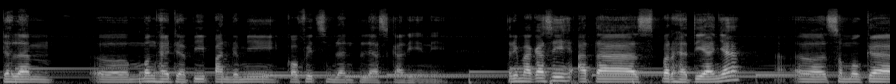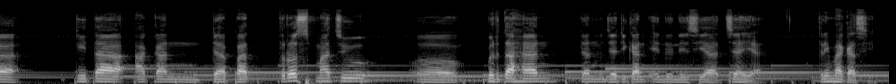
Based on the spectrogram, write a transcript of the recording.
dalam eh, menghadapi pandemi COVID-19 kali ini. Terima kasih atas perhatiannya. Eh, semoga kita akan dapat terus maju, eh, bertahan, dan menjadikan Indonesia jaya. Terima kasih.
